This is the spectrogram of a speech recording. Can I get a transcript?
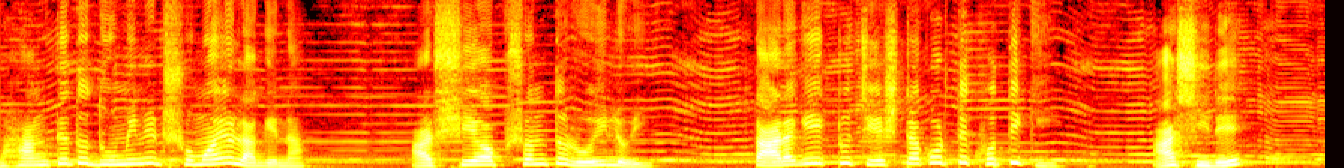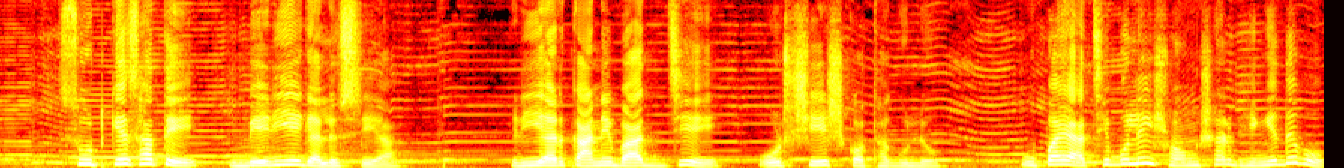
ভাঙতে তো দু মিনিট সময়ও লাগে না। আর সে অপশন তো রইলই। তার আগে একটু চেষ্টা করতে ক্ষতি কি? আসি রে। সুটকেস হাতে বেরিয়ে গেল শ্রেয়া। রিয়ার কানে বাজছে ওর শেষ কথাগুলো। উপায় আছে বলেই সংসার ভেঙে দেব?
